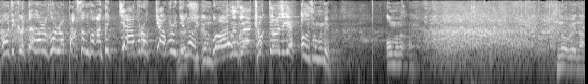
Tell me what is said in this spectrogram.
어디 그딴 얼굴로 박성광한테 깨부러 깨불기는. 너 지금 뭐 하는 거야? 격 떨어지게! 어, 사모님. 어머나. 너 왜 나,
